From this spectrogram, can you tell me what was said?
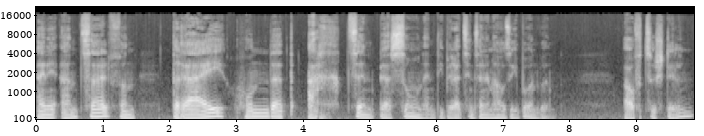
eine Anzahl von 318 Personen, die bereits in seinem Hause geboren wurden, aufzustellen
